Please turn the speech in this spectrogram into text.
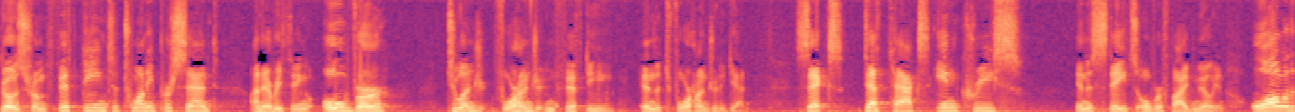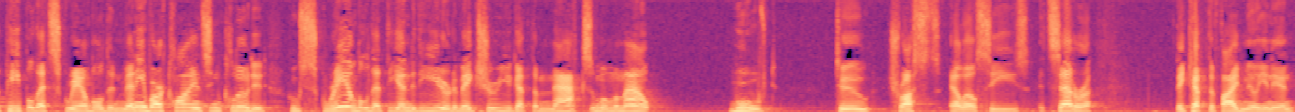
goes from 15 to 20% on everything over 200, 450 and the 400 again. Six, death tax increase in estates over 5 million. All of the people that scrambled, and many of our clients included, who scrambled at the end of the year to make sure you got the maximum amount moved to trusts, LLCs, etc. They kept the 5 million in,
